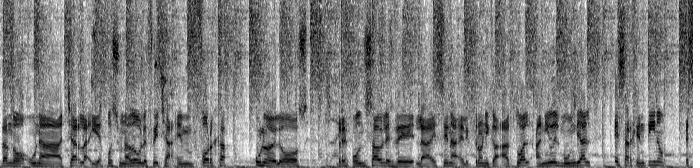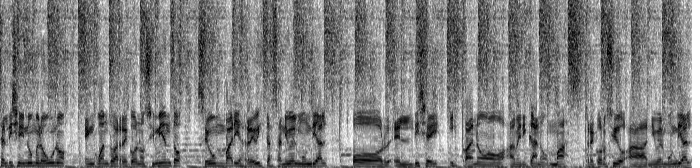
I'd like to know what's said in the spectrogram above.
dando una charla y después una doble fecha en Forja, uno de los responsables de la escena electrónica actual a nivel mundial. Es argentino, es el DJ número uno en cuanto a reconocimiento, según varias revistas a nivel mundial, por el DJ hispanoamericano más reconocido a nivel mundial.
